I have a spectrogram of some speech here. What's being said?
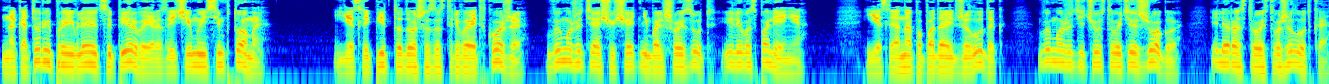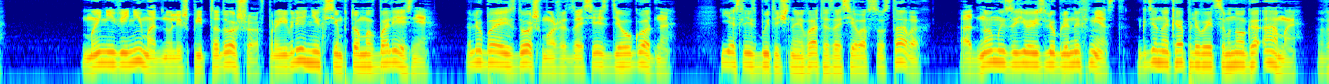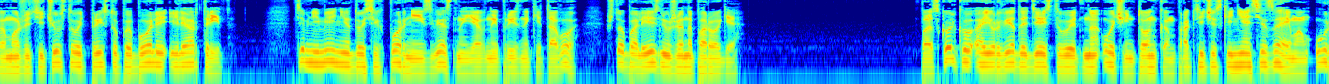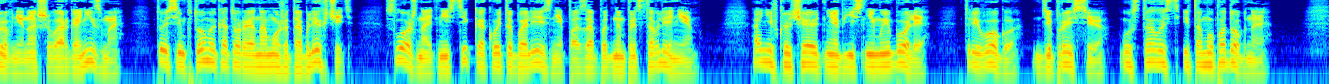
на которой проявляются первые различимые симптомы. Если питта-доша застревает в коже, вы можете ощущать небольшой зуд или воспаление. Если она попадает в желудок, вы можете чувствовать изжогу или расстройство желудка – мы не виним одну лишь питта-дошу в проявлениях симптомов болезни. Любая из дош может засесть где угодно. Если избыточная вата засела в суставах, одном из ее излюбленных мест, где накапливается много амы, вы можете чувствовать приступы боли или артрит. Тем не менее, до сих пор неизвестны явные признаки того, что болезнь уже на пороге. Поскольку аюрведа действует на очень тонком, практически неосязаемом уровне нашего организма, то симптомы, которые она может облегчить, сложно отнести к какой-то болезни по западным представлениям. Они включают необъяснимые боли, тревогу, депрессию, усталость и тому подобное.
